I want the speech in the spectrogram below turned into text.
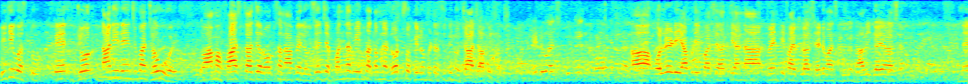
બીજી વસ્તુ કે જો નાની રેન્જમાં જવું હોય તો આમાં ફાસ્ટ ચાર્જર ઓપ્શન આપેલું છે જે પંદર મિનિટમાં તમને દોઢસો કિલોમીટર સુધીનું ચાર્જ આપી શકશે. એડવાન્સ ઓલરેડી આપણી પાસે અત્યારના twenty five plus advance booking આવી ગયા છે. અને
